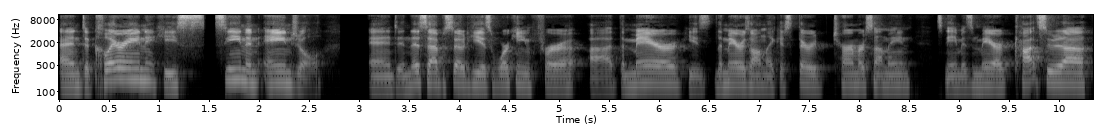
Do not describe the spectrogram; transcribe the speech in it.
and declaring he's seen an angel. And in this episode, he is working for uh, the mayor. He's the mayor's on like his third term or something. His name is Mayor Katsuda,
